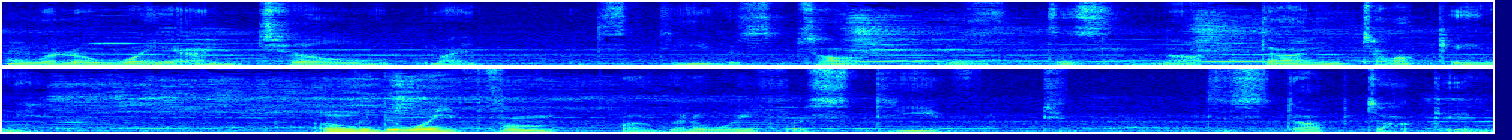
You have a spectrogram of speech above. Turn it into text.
I'm gonna wait until my Steve is talk is just not done talking. I'm gonna wait for I'm gonna wait for Steve to, to stop talking.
